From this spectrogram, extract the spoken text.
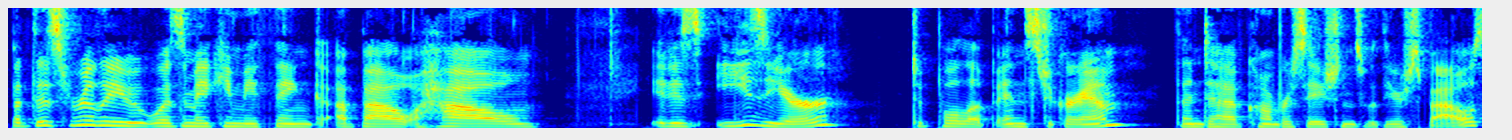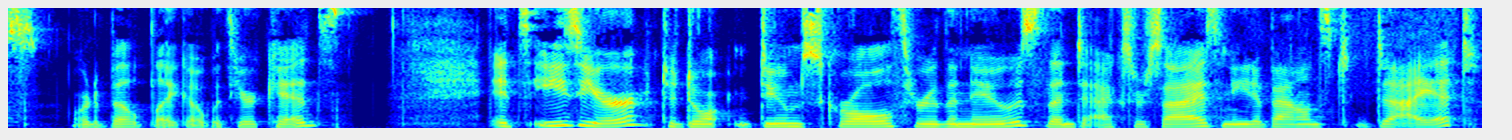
But this really was making me think about how it is easier to pull up Instagram than to have conversations with your spouse or to build Lego with your kids. It's easier to do- doom scroll through the news than to exercise and eat a balanced diet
